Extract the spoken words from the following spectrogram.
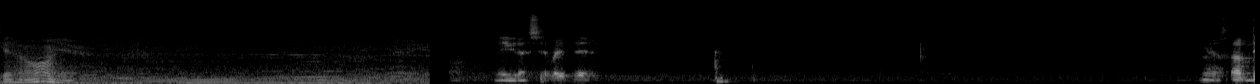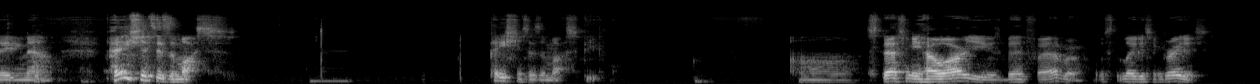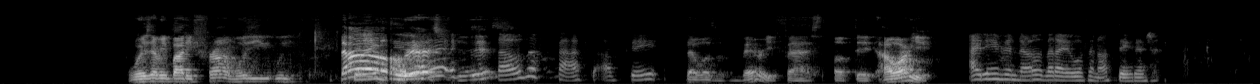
get her on here. Maybe that's it right there. Yes, updating now. Patience is a must. Patience is a must, people. Uh, Stephanie, how are you? It's been forever. What's the latest and greatest? Where's everybody from? What do you? We... No, that was a fast update. That was a very fast update. How are you? I didn't even know that I wasn't updated.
